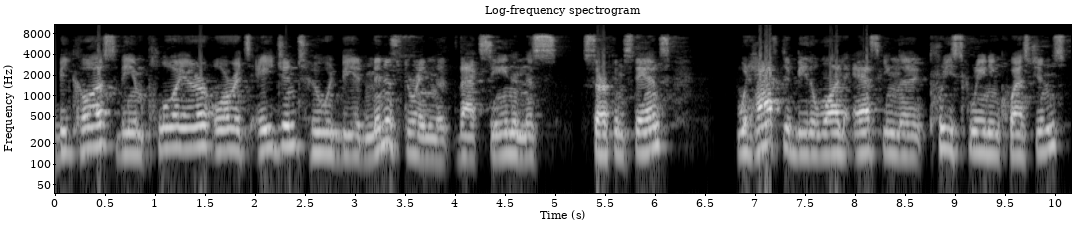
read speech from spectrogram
because the employer or its agent who would be administering the vaccine in this circumstance would have to be the one asking the pre screening questions,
